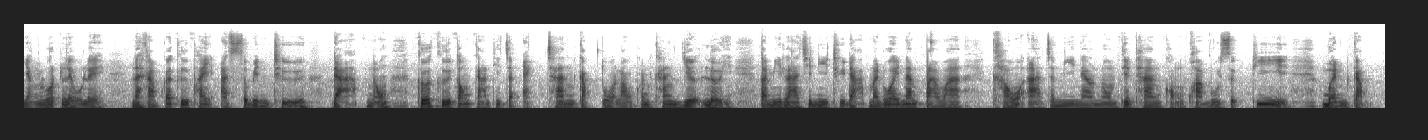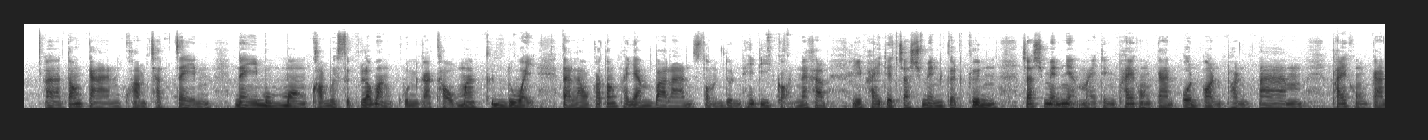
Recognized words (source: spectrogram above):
อย่างรวดเร็วเลยนะครับ ก็คือไพ่อัศวินถือดาบเนาะก็คือต้องการที่จะแอคชั่นกับตัวเราค่อนข้างเยอะเลย แต่มีราชินีถือดาบมาด้วยนั่นแปลว่า เขาอาจจะมีแนวโน้มทิศทางของความรู้สึกที่เหมือนกับ ต้องการความชัดเจนในมุมมองความรู้สึกระหว่างคุณกับเขามากขึ้นด้วย แต่เราก็ต้องพยายามบาลานซ์สมดุลให้ดีก่อนนะครับ มีไพ่ The Judgment เกิดขึ้น Judgment เนี่ยหมายถึงไพ่ของการโอนอ่อนผ่อนตาม ไพ่ของการ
